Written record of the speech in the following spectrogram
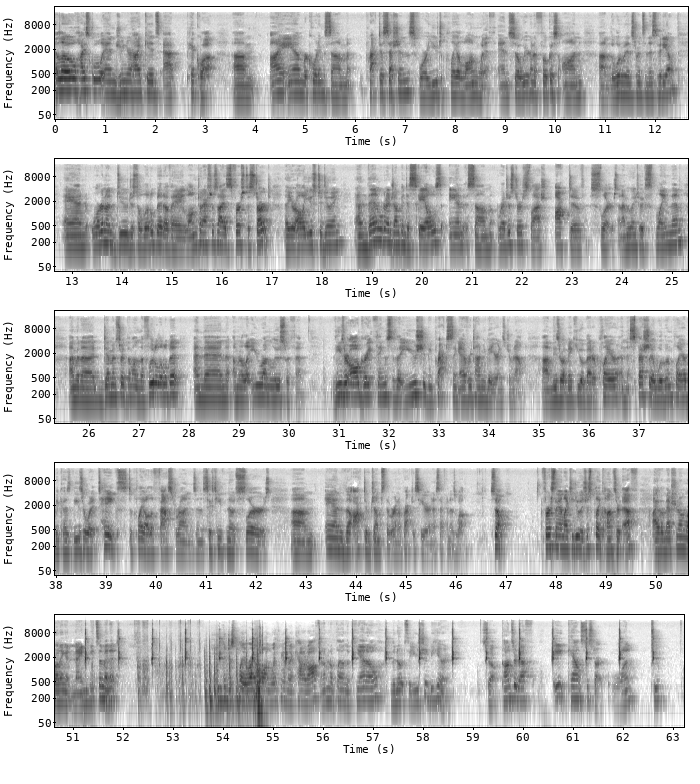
Hello, high school and junior high kids at Piqua. Um, I am recording some practice sessions for you to play along with. And so we're going to focus on um, the woodwind instruments in this video. And we're going to do just a little bit of a long tone exercise first to start that you're all used to doing. And then we're going to jump into scales and some register slash octave slurs. And I'm going to explain them. I'm going to demonstrate them on the flute a little bit and then I'm going to let you run loose with them. These are all great things that you should be practicing every time you get your instrument out. Um, these are what make you a better player, and especially a woodwind player, because these are what it takes to play all the fast runs and the 16th note slurs um, and the octave jumps that we're going to practice here in a second as well. So, first thing I'd like to do is just play concert F. I have a metronome running at 90 beats a minute you can just play right along with me. I'm going to count it off, and I'm going to play on the piano the notes that you should be hearing. So, concert F, eight counts to start. One, two,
